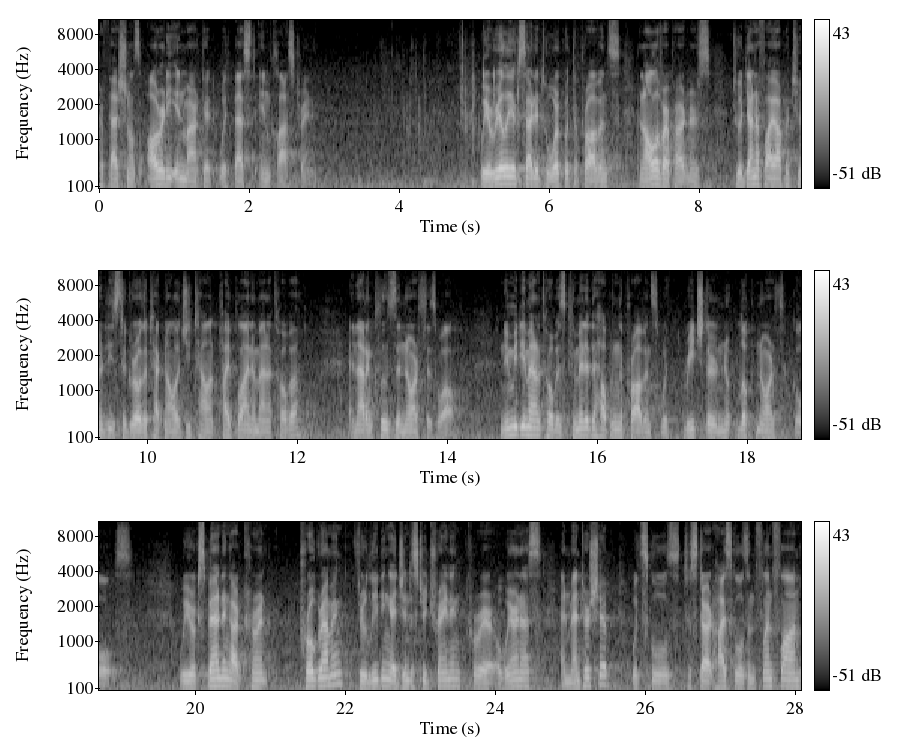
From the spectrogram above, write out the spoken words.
professionals already in market with best in-class training. We are really excited to work with the province and all of our partners to identify opportunities to grow the technology talent pipeline in Manitoba, and that includes the North as well. New Media Manitoba is committed to helping the province with, reach their Look North goals. We are expanding our current programming through leading edge industry training, career awareness, and mentorship with schools to start high schools in Flin Flon,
